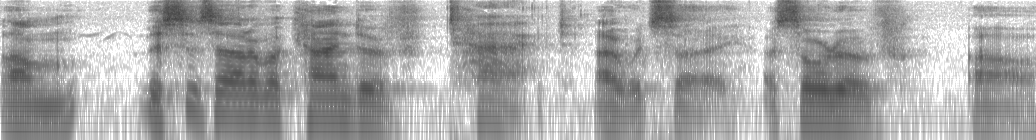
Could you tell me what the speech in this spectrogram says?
Um, this is out of a kind of tact, I would say, a sort of uh,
